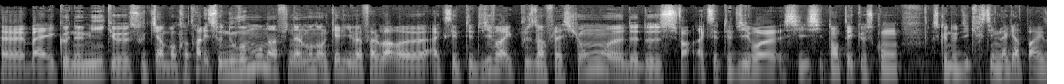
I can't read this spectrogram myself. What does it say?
bah, économique, soutien Banque centrale et ce nouveau monde, hein, finalement, dans lequel il va falloir accepter de vivre avec plus d'inflation, de, de, enfin, accepter de vivre si, si tant est que ce, qu'on, ce que nous dit Christine Lagarde, par exemple,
